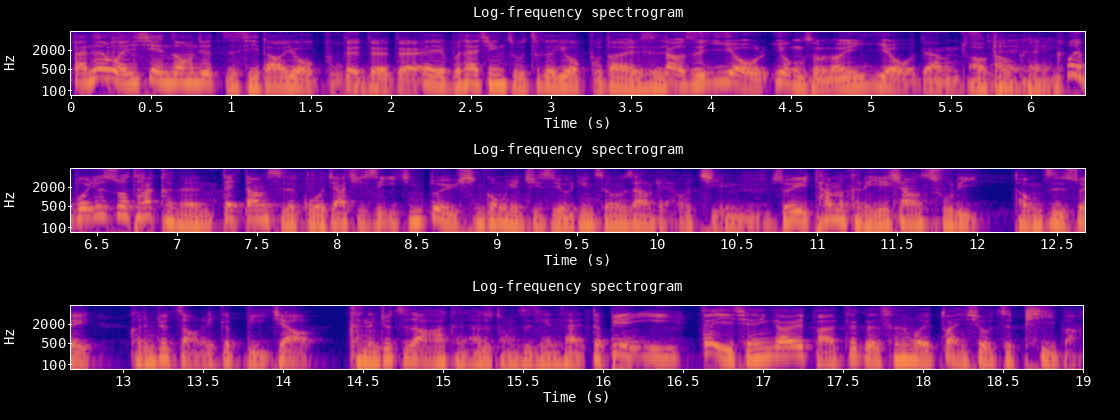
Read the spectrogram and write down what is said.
反正文献中就只提到诱捕。对对对，也不太清楚这个诱捕到底是到底是诱用什么东西诱这样子。OK，会不会就是说他可能在当时的国家其实已经对于新公园其实有一定程度上了解，所以他们可能也想要处理同志，所以可能就找了一个比较可能就知道他可能他是同志天才的便衣。在以前应该会把这个称为断袖之癖吧。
